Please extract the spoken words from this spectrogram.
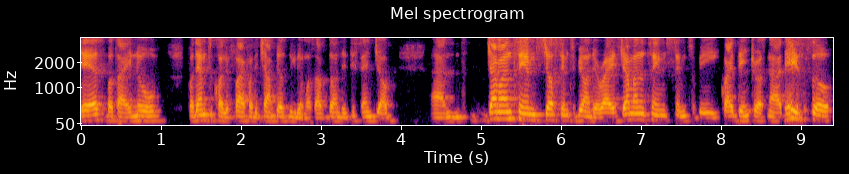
theirs, but I know for them to qualify for the Champions League, they must have done a decent job. And German teams just seem to be on the rise. German teams seem to be quite dangerous nowadays. So,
